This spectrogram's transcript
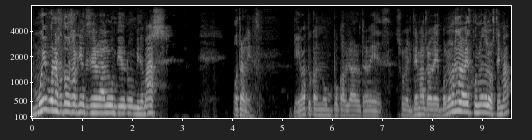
Muy buenas a todos, aquí Noticiero Lalo, un vídeo nuevo, un vídeo más. Otra vez. Ya iba tocando un poco hablar otra vez sobre el tema, otra vez. Volvemos otra vez con uno de los temas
